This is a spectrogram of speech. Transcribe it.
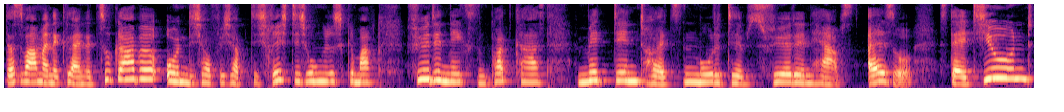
das war meine kleine Zugabe und ich hoffe, ich habe dich richtig hungrig gemacht für den nächsten Podcast mit den tollsten Modetipps für den Herbst. Also, stay tuned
